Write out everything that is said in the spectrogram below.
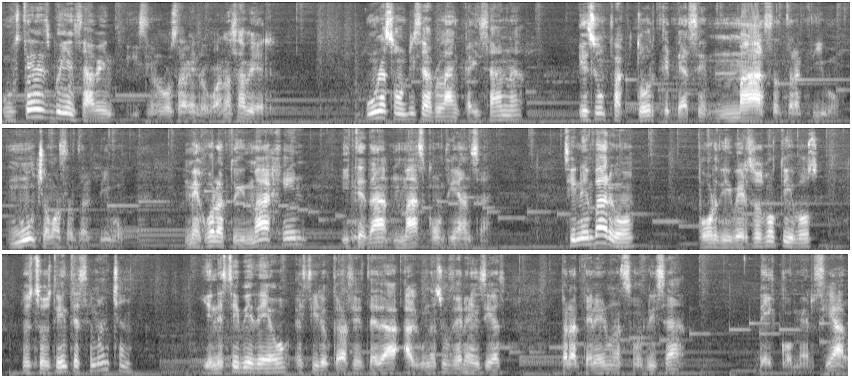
ustedes bien saben, y si no lo saben lo van a saber, una sonrisa blanca y sana es un factor que te hace más atractivo, mucho más atractivo. Mejora tu imagen y te da más confianza. Sin embargo, por diversos motivos, nuestros dientes se manchan. Y en este video, Estilocracia te da algunas sugerencias para tener una sonrisa de comercial.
